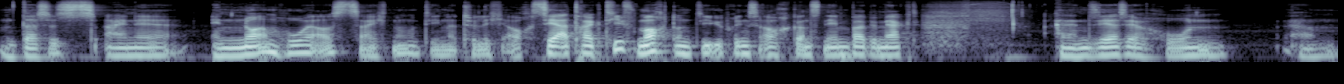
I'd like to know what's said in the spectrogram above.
Und das ist eine enorm hohe Auszeichnung, die natürlich auch sehr attraktiv macht und die übrigens auch ganz nebenbei bemerkt einen sehr, sehr hohen ähm,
